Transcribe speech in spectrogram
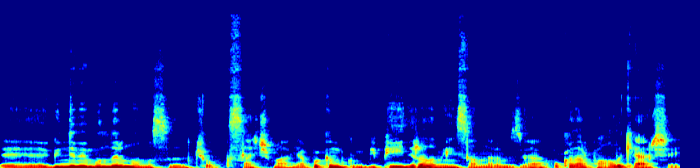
e, gündemin bunların olması çok saçma. Ya bakın bugün bir peynir alamıyor insanlarımız ya. O kadar pahalı ki her şey.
